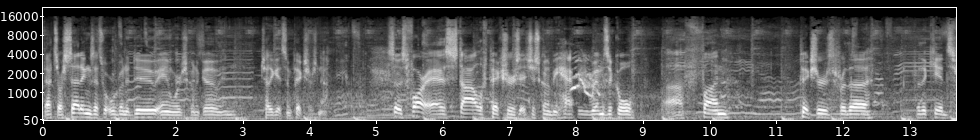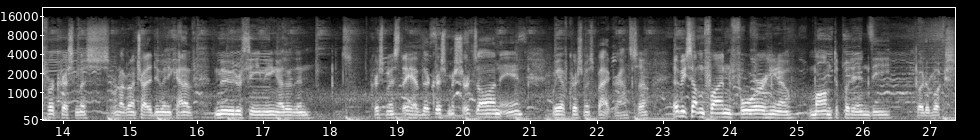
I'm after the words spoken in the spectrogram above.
that's our settings. That's what we're going to do, and we're just going to go and try to get some pictures now. So as far as style of pictures, it's just going to be happy, whimsical, uh, fun pictures for the for the kids for Christmas. We're not going to try to do any kind of mood or theming other than Christmas. They have their Christmas shirts on and we have Christmas backgrounds. So that'd be something fun for, you know, mom to put in the photo books.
